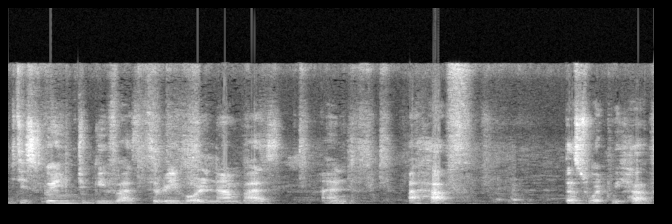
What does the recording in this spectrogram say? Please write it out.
it is going to give us three whole numbers and a half. That's what we have.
